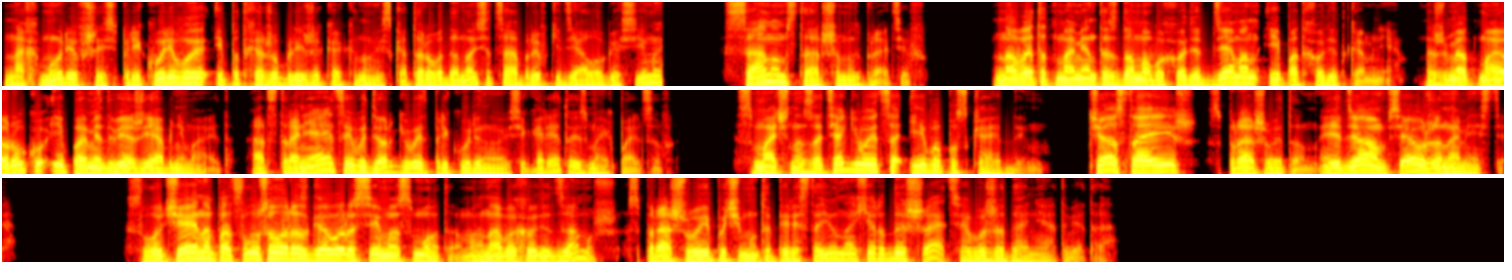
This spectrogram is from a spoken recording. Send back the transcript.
Нахмурившись, прикуриваю и подхожу ближе к окну, из которого доносятся обрывки диалога Симы с самым старшим из братьев. Но в этот момент из дома выходит демон и подходит ко мне. Жмет мою руку и по медвежье обнимает. Отстраняется и выдергивает прикуренную сигарету из моих пальцев. Смачно затягивается и выпускает дым. «Чё стоишь?» — спрашивает он. «Идём, все уже на месте». Случайно подслушал разговор Симы с Мотом. Она выходит замуж? Спрашиваю и почему-то перестаю нахер дышать в ожидании ответа.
